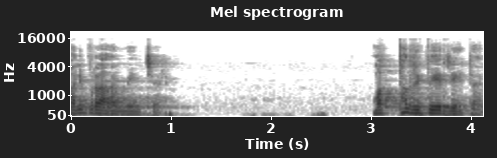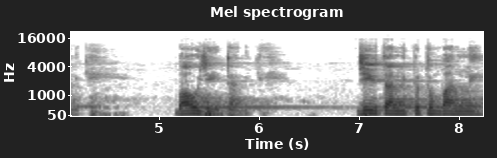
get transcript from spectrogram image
పని ప్రారంభించాడు. మొత్తం రిపేర్ చేయటానికి. బాగు చేయటానికి జీవితాల్ని కుటుంబాలని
